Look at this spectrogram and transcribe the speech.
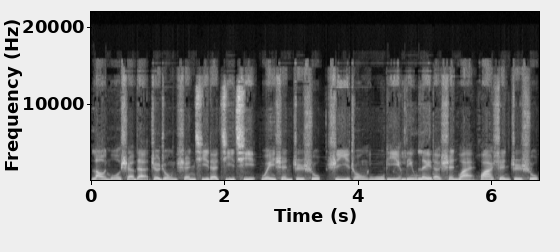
老魔神的这种神奇的祭器为身之术，是一种无比另类的身外化身之术。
